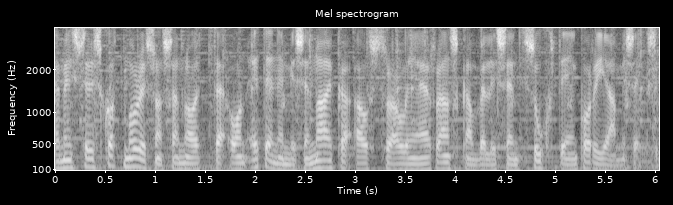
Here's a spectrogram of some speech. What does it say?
Pääministeri Scott Morrison sanoi, että on etenemisen aika Australian ja Ranskan välisen suhteen korjaamiseksi.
